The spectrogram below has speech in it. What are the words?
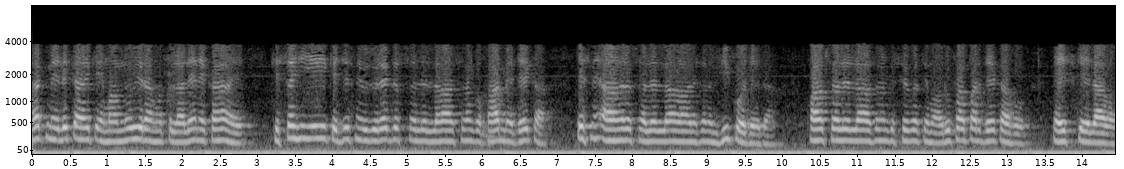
حق میں لکھا ہے کہ امام نوی رحمۃ اللہ علیہ نے کہا ہے کہ صحیح یہی کہ جس نے حضور صلی اللہ علیہ وسلم کو خواب میں دیکھا، اس نے آحر صلی اللہ علیہ وسلم ہی کو دیکھا۔ خواب صلی اللہ علیہ وسلم کی صفت معروفہ پر دیکھا ہو یا اس کے علاوہ،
